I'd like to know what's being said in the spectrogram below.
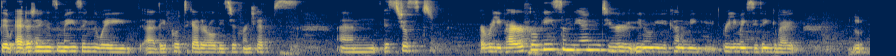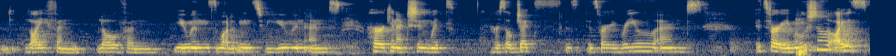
the editing is amazing the way uh, they put together all these different clips um, it's just a really powerful piece in the end. You're, you know, you kind of make really makes you think about life and love and humans, what it means to be human, and her connection with her subjects is, is very real and it's very emotional. I was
